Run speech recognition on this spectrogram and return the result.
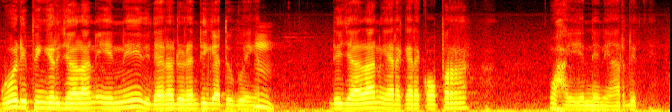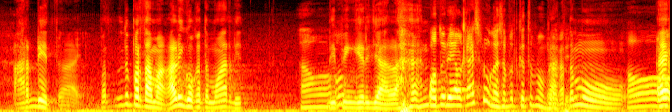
gue di pinggir jalan ini di daerah Duren 3 tuh gue inget Hmm. di jalan ngerek-ngerek koper. Wah ini nih Ardit Ardit? Nah, itu pertama kali gue ketemu Ardit. Oh, di pinggir jalan. Waktu di LKS lu nggak sempet ketemu berarti? ketemu. Oh. eh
